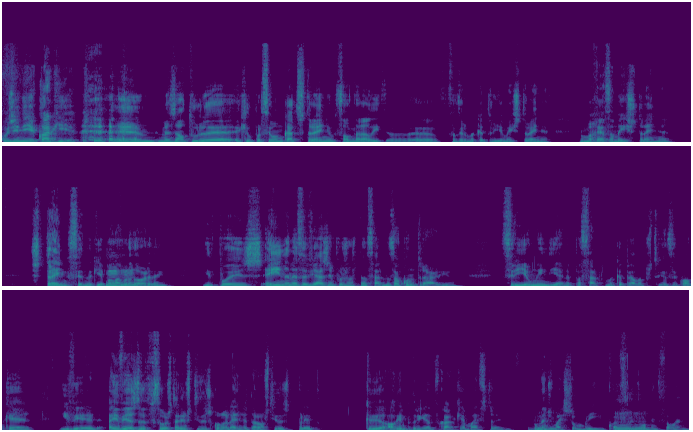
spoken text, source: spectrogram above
Hoje em dia, claro que ia. um, mas na altura aquilo pareceu um bocado estranho, saltar hum. ali, uh, fazer uma cantoria meio estranha, numa reza meio estranha. Estranho sendo aqui a palavra uhum. de ordem. E depois, ainda nessa viagem, depois vamos pensar, mas ao contrário, seria um indiano passar por uma capela portuguesa qualquer e ver, em vez de pessoas estarem vestidas com laranja, estarem vestidas de preto, que alguém poderia advogar que é mais estranho, pelo menos uhum. mais sombrio, quase uhum. literalmente falando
